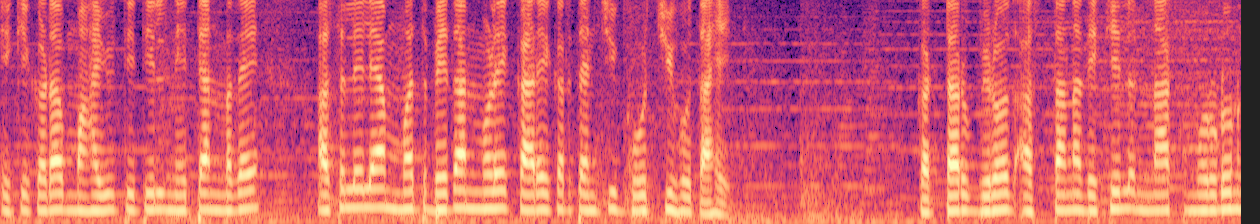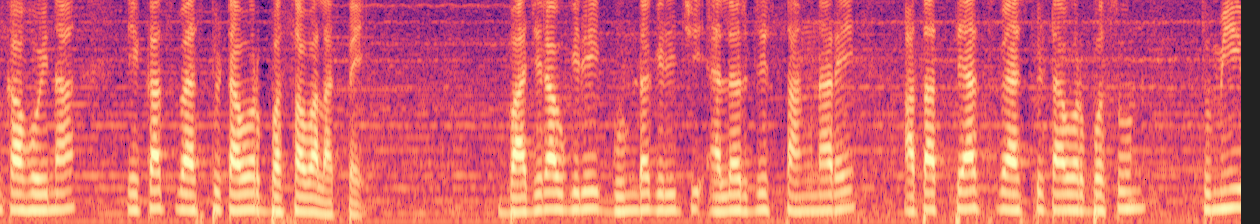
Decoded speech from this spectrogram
एकीकडं महायुतीतील नेत्यांमध्ये असलेल्या मतभेदांमुळे कार्यकर्त्यांची गोची होत आहे. कट्टर विरोध असताना देखील नाक मुरडून का होईना एकाच व्यासपीठावर बसावा लागतंय. बाजीरावगिरी गुंडगिरीची ॲलर्जी सांगणारे आता त्याच व्यासपीठावर बसून तुम्ही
